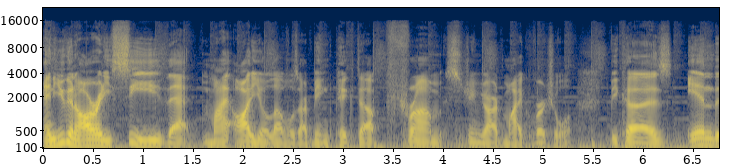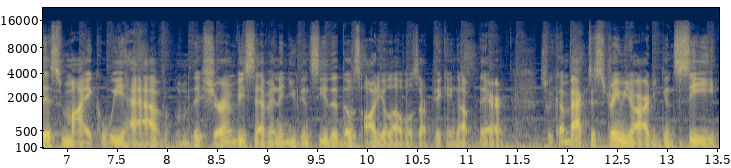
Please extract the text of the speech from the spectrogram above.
And you can already see that my audio levels are being picked up from StreamYard Mic Virtual because in this mic we have the Shure MV7 and you can see that those audio levels are picking up there. So we come back to StreamYard, you can see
